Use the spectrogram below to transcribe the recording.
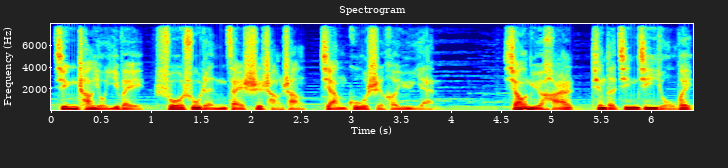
经常有一位说书人在市场上讲故事和寓言。小女孩听得津津有味。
